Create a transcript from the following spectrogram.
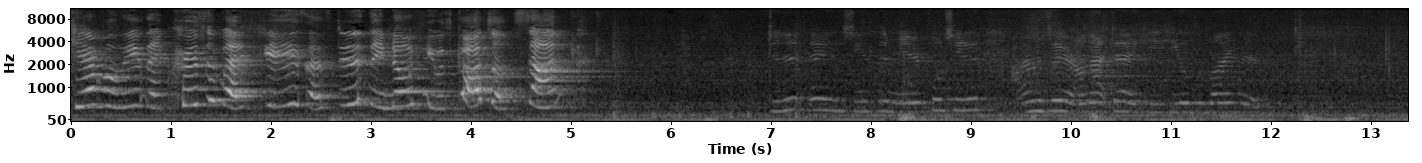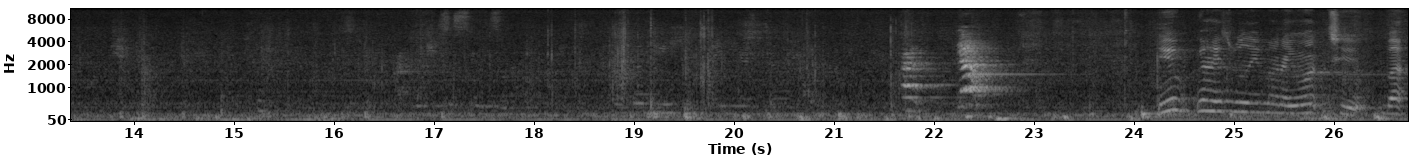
can't believe they crucified Jesus. Didn't they know he was God's own son? Didn't they see the miracles he did? I was there on that day. He healed the blind man. You guys believe what I want to, but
